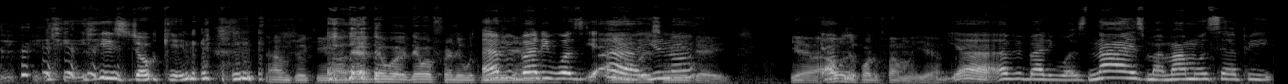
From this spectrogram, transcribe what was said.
He- He's joking. Nah, I'm joking. Uh, they, they were they were friendly with me. Everybody They- was, yeah, you me. know. They- yeah, I was a part of the family. Yeah. Yeah, everybody was nice. My mom was happy.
